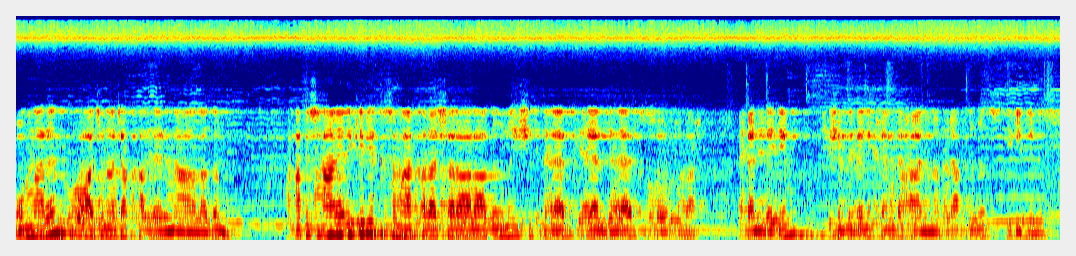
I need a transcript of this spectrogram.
Onların o acınacak hallerine ağladım. Hapishanedeki bir kısım arkadaşlar ağladığımı işittiler, geldiler, sordular. Ben dedim, şimdi beni kendi halime bırakınız, gidiniz.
